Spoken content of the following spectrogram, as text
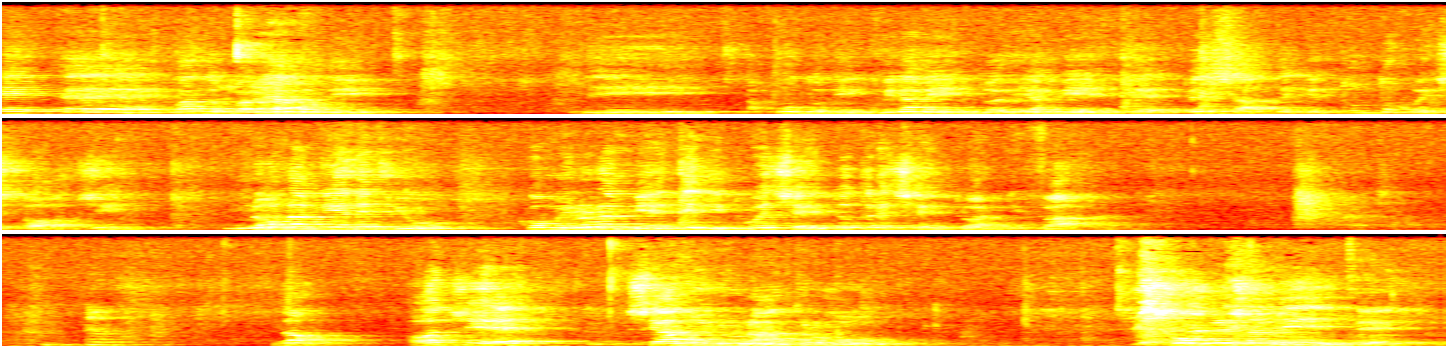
E eh, quando parliamo di di, appunto, di inquinamento e di ambiente, pensate che tutto questo oggi non avviene più come in un ambiente di 200-300 anni fa. No, oggi è, siamo in un altro mondo, completamente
